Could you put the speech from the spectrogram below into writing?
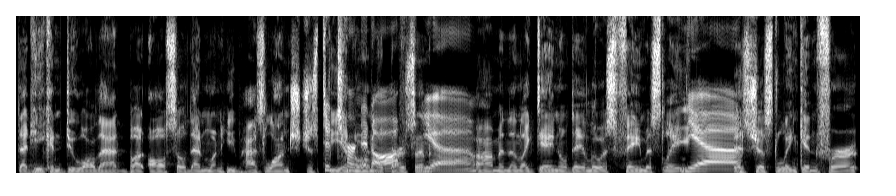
that he can do all that, but also then when he has lunch, just to be a normal person. Yeah. Um, and then like Daniel Day Lewis famously yeah. is just Lincoln for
